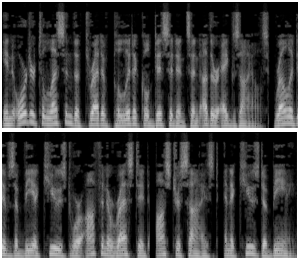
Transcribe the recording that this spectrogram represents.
In order to lessen the threat of political dissidents and other exiles, relatives of the accused were often arrested, ostracized, and accused of being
